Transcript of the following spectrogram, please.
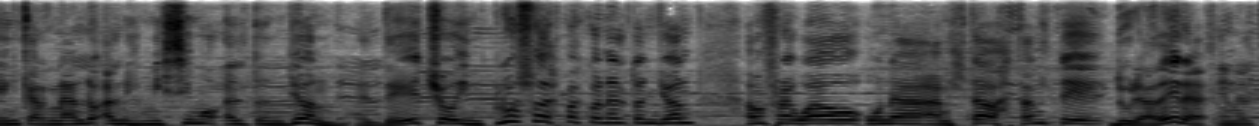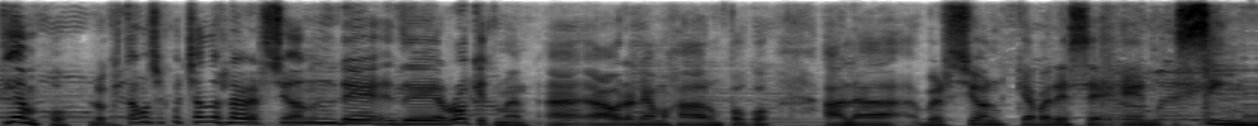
encarnando al mismísimo Elton John. De hecho, incluso después con Elton John han fraguado una amistad bastante duradera en el tiempo. Lo que estamos escuchando es la versión de, Rocketman. ¿ah? Ahora le vamos a dar un poco a la versión que aparece en Sing.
